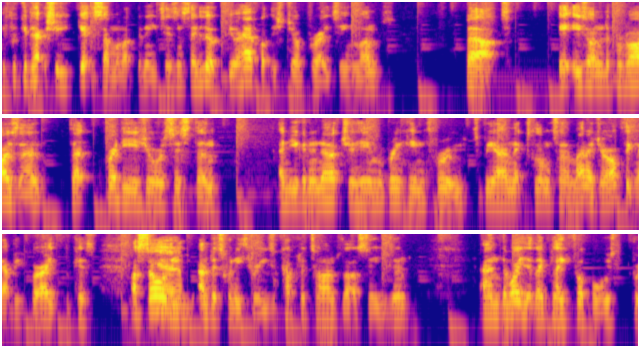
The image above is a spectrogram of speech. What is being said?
if we could actually get someone like Benitez and say, look, you have got this job for 18 months, but it is on the proviso that Freddie is your assistant and you're going to nurture him and bring him through to be our next long term manager. I think that'd be great because I saw Yeah. the under 23s a couple of times last season. And the way that they play football was pr-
